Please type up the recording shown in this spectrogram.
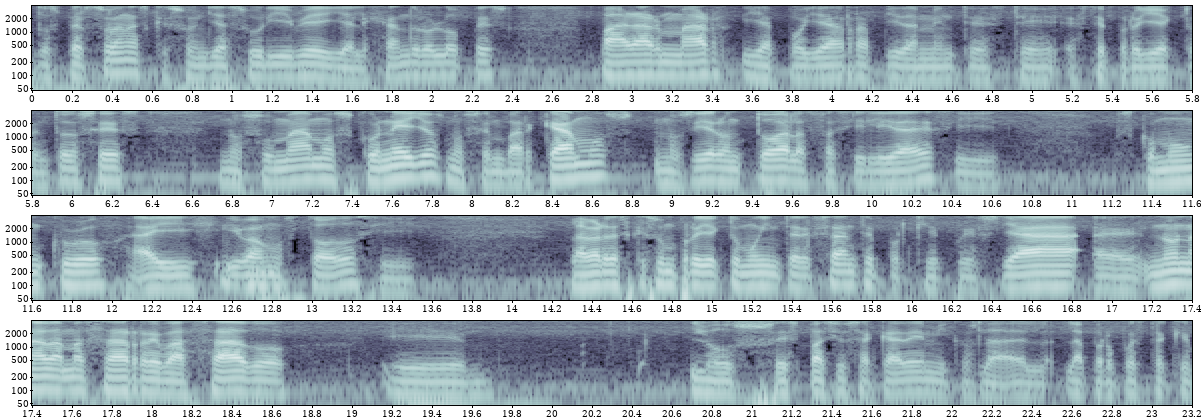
dos personas que son Yas Uribe y Alejandro López, para armar y apoyar rápidamente este, este proyecto. Entonces nos sumamos con ellos, nos embarcamos, nos dieron todas las facilidades y pues como un crew ahí íbamos todos y la verdad es que es un proyecto muy interesante porque pues ya eh, no nada más ha rebasado eh, los espacios académicos, la, la- la propuesta que,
